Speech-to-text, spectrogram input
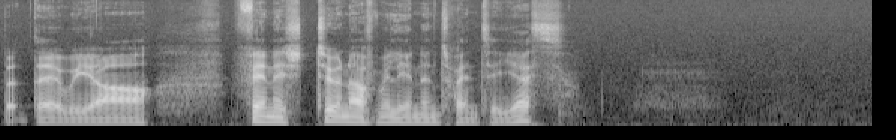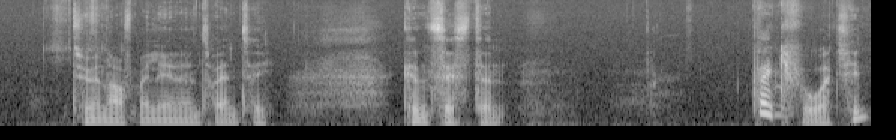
but there we are. Finished two and a half million and twenty, yes? Two and a half million and twenty. Consistent. Thank you for watching.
